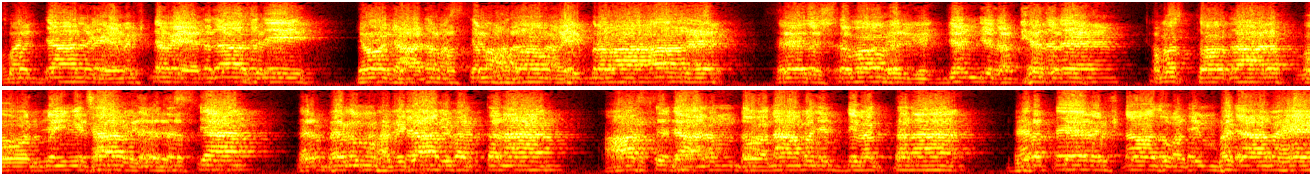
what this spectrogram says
उपज्ञानके विष्णवे ददासति यो जातमस्य महतो महिब्रवात् ते दुश्रमोभिर्युज्यन्ति लभ्यते। समस्तोतारः पूर्व्यम् यथा विदतस्य गर्भगम् हविषा विवर्तन आस्य जानन्तो नाम यद्विवर्तन भरते विष्णो सुमतिम् भजामहे।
